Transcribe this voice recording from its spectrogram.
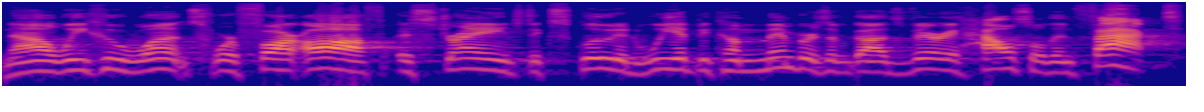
Now, we who once were far off, estranged, excluded, we have become members of God's very household. In fact,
